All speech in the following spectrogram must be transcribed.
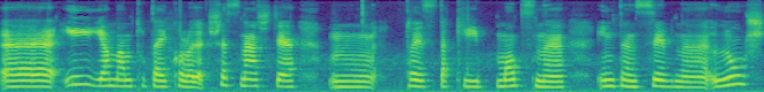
E, I ja mam tutaj kolorek 16. Mm, to jest taki mocny, intensywny róż,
